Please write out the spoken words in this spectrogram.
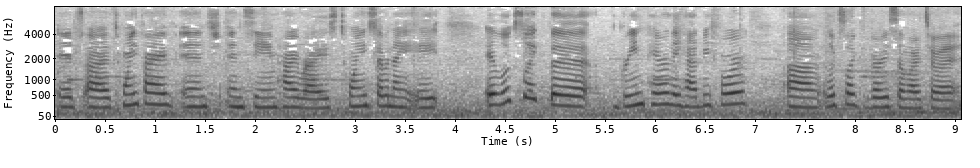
It's a 25 inch inseam high rise, 27.98. It looks like the green pair they had before. Um, it looks like very similar to it.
